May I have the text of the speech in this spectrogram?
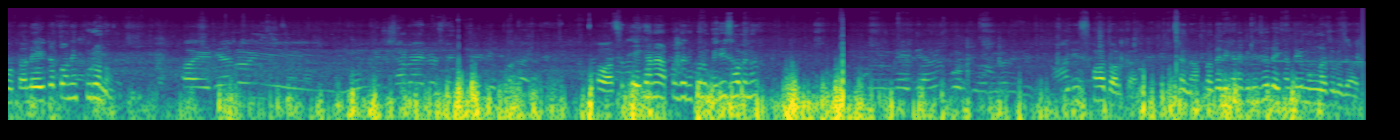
ও তাহলে এটা তো অনেক পুরনো এটা হলো এই মন্দির ছাড়া এলো সেই থেকে করা আছে ও আচ্ছা এখানে আপনাদের কোনো ব্রিজ হবে না? ব্রিজ হওয়া দরকার বুঝছেন? আপনাদের এখানে ব্রিজ হলে এখান থেকে মোংলা চলে যাবে।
